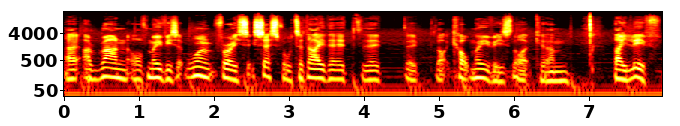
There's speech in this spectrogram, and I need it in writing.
a, a, run of movies that weren't very successful today, they're, they're, they're like cult movies like um, They Live.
